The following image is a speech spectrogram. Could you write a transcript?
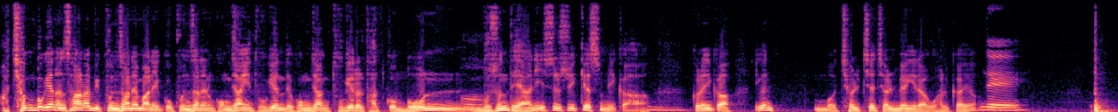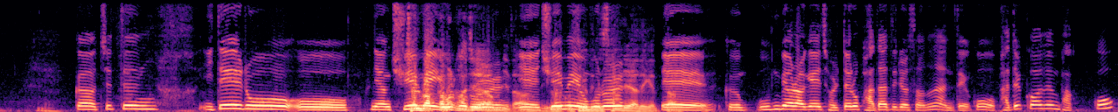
아, 전북에는 사람이 군산에만 있고 군산에는 공장이 두 개인데 공장 두 개를 닫고 뭔 어. 무슨 대안이 있을 수 있겠습니까? 음. 그러니까 이건 뭐 절체절명이라고 할까요? 네. 그러니까 어쨌든 이대로 어, 그냥 GM의 요구를 예, GM의 요구를 예, 그 무분별하게 절대로 받아들여서는 안 되고 받을 거는 받고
